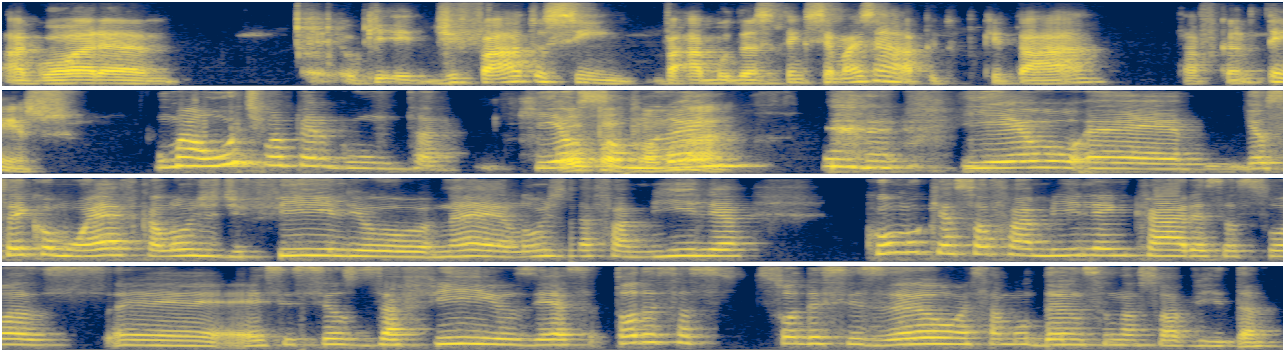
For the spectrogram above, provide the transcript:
Agora, o que, de fato, assim, a mudança tem que ser mais rápido, porque tá, tá ficando tenso. Uma última pergunta, que eu Opa, sou mãe e eu, é, eu sei como é ficar longe de filho, né, longe da família. Como que a sua família encara essas suas, é, esses seus desafios e essa, toda essa sua decisão, essa mudança na sua vida?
